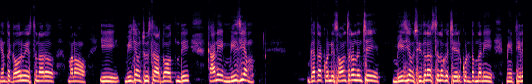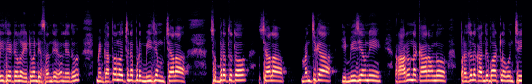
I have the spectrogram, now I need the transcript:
ఎంత గౌరవం ఇస్తున్నారో మనం ఈ మ్యూజియం చూస్తే అర్థమవుతుంది. కానీ మ్యూజియం గత కొన్ని సంవత్సరాల నుంచి మ్యూజియం శిథిలస్తులకు చేరుకుంటుందని మేము తెలియజేయడంలో ఎటువంటి సందేహం లేదు. మేము గతంలో వచ్చినప్పుడు మ్యూజియం చాలా శుభ్రతతో చాలా మంచిగా ఈ మ్యూజియంని రానున్న కాలంలో ప్రజలకు అందుబాటులో ఉంచి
